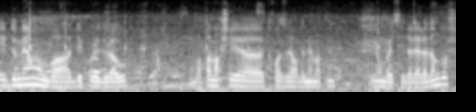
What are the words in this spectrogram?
Et demain, on va décoller de là-haut. On va pas marcher 3 heures demain matin. Et on va essayer d'aller à la Dandoche.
